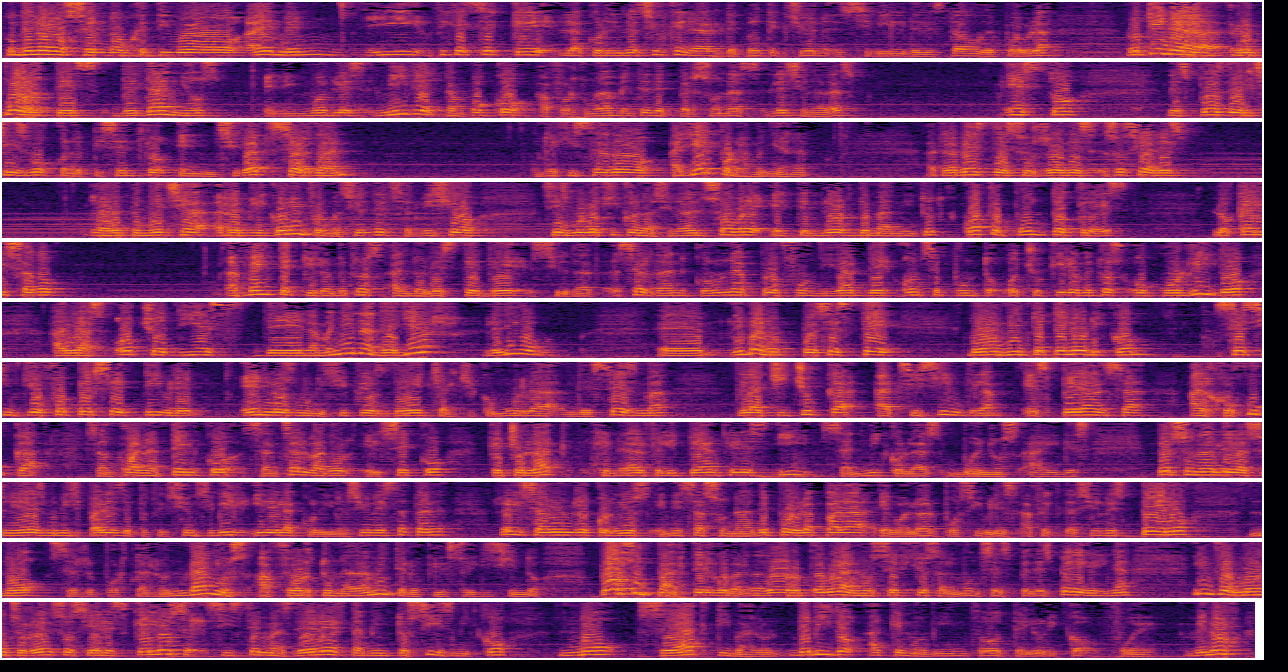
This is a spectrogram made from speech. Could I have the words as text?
Continuamos en Objetivo AM y fíjese que la Coordinación General de Protección Civil del Estado de Puebla no tiene reportes de daños en inmuebles ni de tampoco afortunadamente de personas lesionadas. Esto después del sismo con epicentro en Ciudad Cerdán, registrado ayer por la mañana, a través de sus redes sociales, la dependencia replicó la información del Servicio Sismológico Nacional sobre el temblor de magnitud 4.3 localizado a 20 kilómetros al noreste de Ciudad Cerdán con una profundidad de 11.8 kilómetros ocurrido a las 8.10 de la mañana de ayer. Le digo, eh, y bueno, pues este movimiento telúrico se sintió, fue perceptible en los municipios de Chalchicomula de Sesma, Tlachichuca, Atzicintla, Esperanza, Aljojuca, San Juan Atenco, San Salvador El Seco, Quecholac, General Felipe Ángeles y San Nicolás Buenos Aires. Personal de las unidades municipales de protección civil y de la coordinación estatal realizaron recorridos en esa zona de Puebla para evaluar posibles afectaciones, pero no se reportaron daños, afortunadamente lo que le estoy diciendo. Por su parte, el gobernador poblano Sergio Salmón Céspedes Peregrina informó en sus redes sociales que los sistemas de alertamiento sísmico no se activaron debido a que el movimiento telúrico fue menor.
